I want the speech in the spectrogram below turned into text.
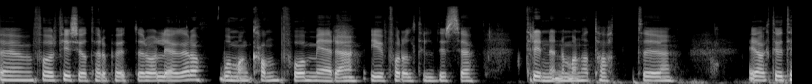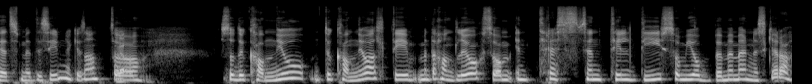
eh, for fysioterapeuter og leger, da, hvor man kan få mer i forhold til disse trinnene man har tatt eh, i aktivitetsmedisin. ikke sant? Så, Ja. Så du kan, jo, du kan jo alltid Men det handler jo også om interessen til de som jobber med mennesker, da,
